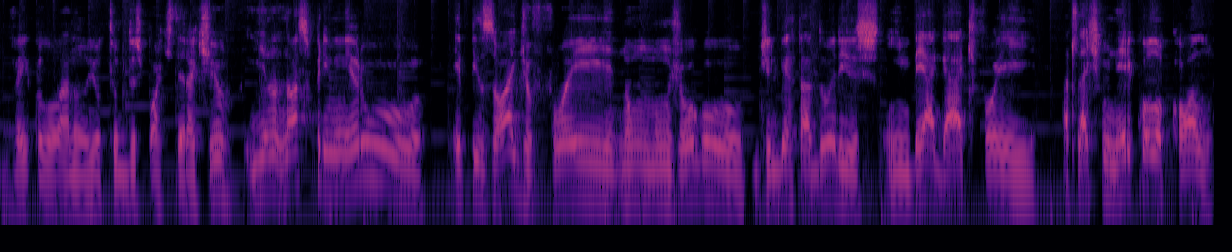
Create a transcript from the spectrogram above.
veiculou lá no YouTube do Esporte Interativo. E no nosso primeiro episódio foi num, num jogo de Libertadores em BH, que foi Atlético Mineiro e Colo-Colo.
